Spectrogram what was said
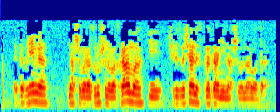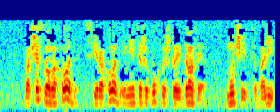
– это время нашего разрушенного храма и чрезвычайных страданий нашего народа. Вообще слово «ход», сфера «ход» имеет те же буквы, что и «дове», мучается, болит.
